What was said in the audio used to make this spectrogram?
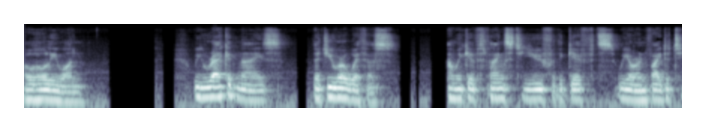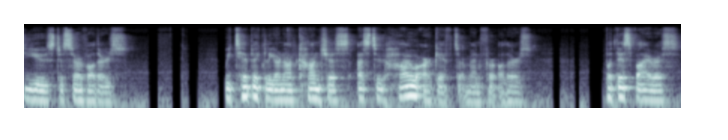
O Holy One, we recognize that you are with us, and we give thanks to you for the gifts we are invited to use to serve others. We typically are not conscious as to how our gifts are meant for others, but this virus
